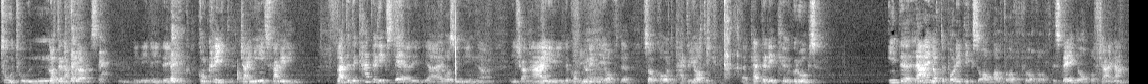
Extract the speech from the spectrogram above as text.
two, two not enough girls in, in, in the concrete Chinese family. But the Catholics there, I was in, in, uh, in Shanghai, in the community of the so-called patriotic uh, Catholic uh, groups, in the line of the politics of, of, of, of the state of, of China.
